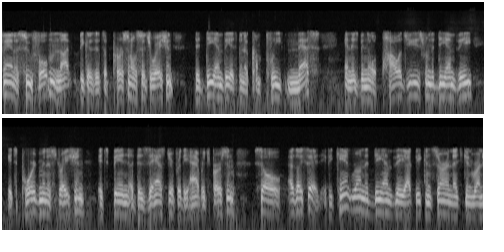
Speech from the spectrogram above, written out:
fan of Sue Fulton, not because it's a personal situation. The DMV has been a complete mess, and there's been no apologies from the DMV. It's poor administration. It's been a disaster for the average person. So, as I said, if you can't run the DMV, I'd be concerned that you can run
